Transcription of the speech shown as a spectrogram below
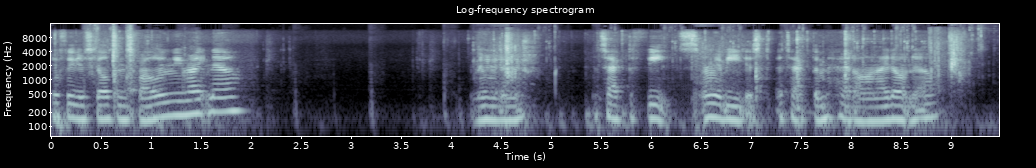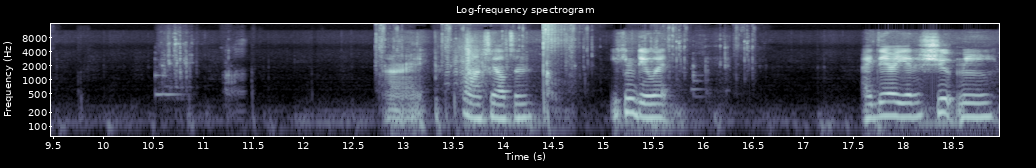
Hopefully your skeleton's following me right now. And then we're gonna attack the feet. Or maybe just attack them head on, I don't know. Alright. Come on. You can do it. I dare you to shoot me.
